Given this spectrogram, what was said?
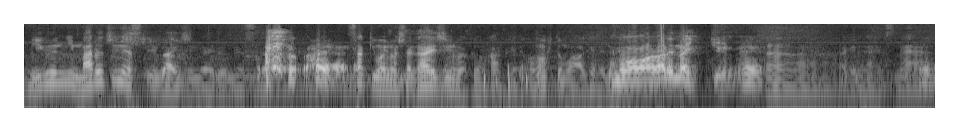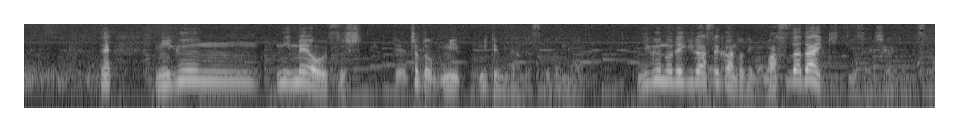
2軍にマルチネスという外人がいるんですが、はいはいさっきも言いました、外人枠の関係でこの人も上げれない。もう上がれないっていうね。うん、上げれないですね。で、2軍に目を移して、ちょっと見見てみたんですけども、2軍のレギュラーセカンドで今、増田大輝っていう選手がいるんですよ。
